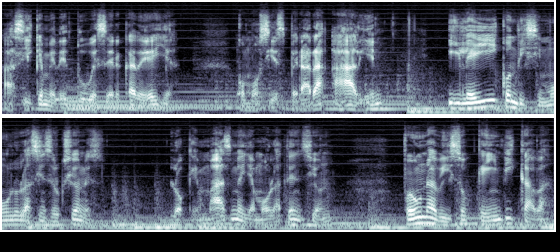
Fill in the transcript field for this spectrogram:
así que me detuve cerca de ella, como si esperara a alguien, y leí con disimulo las instrucciones. Lo que más me llamó la atención fue un aviso que indicaba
